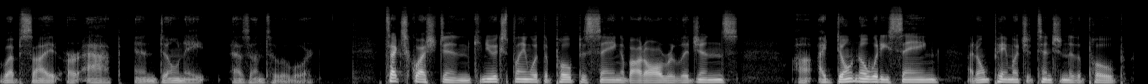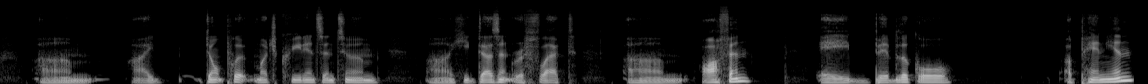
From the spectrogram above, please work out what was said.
website or app and donate as unto the Lord. Text question Can you explain what the Pope is saying about all religions? Uh, I don't know what he's saying. I don't pay much attention to the Pope. Um, I don't put much credence into him. Uh, he doesn't reflect um, often a biblical opinion.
